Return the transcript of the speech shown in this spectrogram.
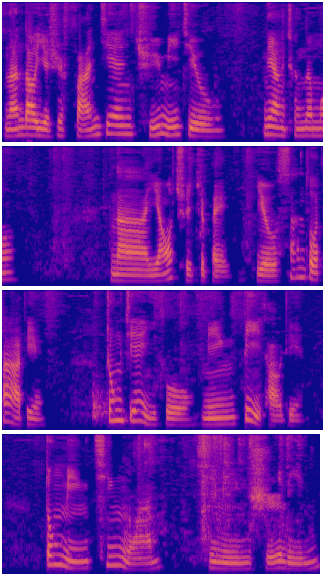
难道也是凡间取米酒酿成的么？那瑶池之北有三座大殿，中间一座名碧桃殿，东名青鸾，西名石林，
